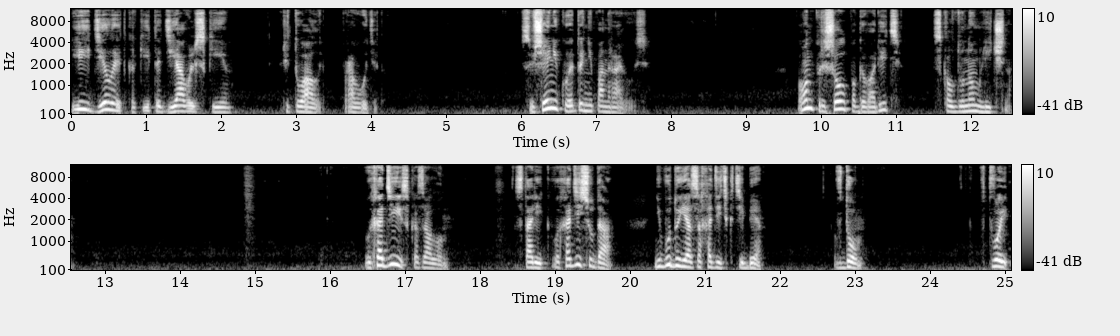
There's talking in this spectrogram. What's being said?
и делает какие-то дьявольские ритуалы проводит. Священнику это не понравилось. Он пришел поговорить с колдуном лично. «Выходи», — сказал он. «Старик, выходи сюда. Не буду я заходить к тебе в дом, в твой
